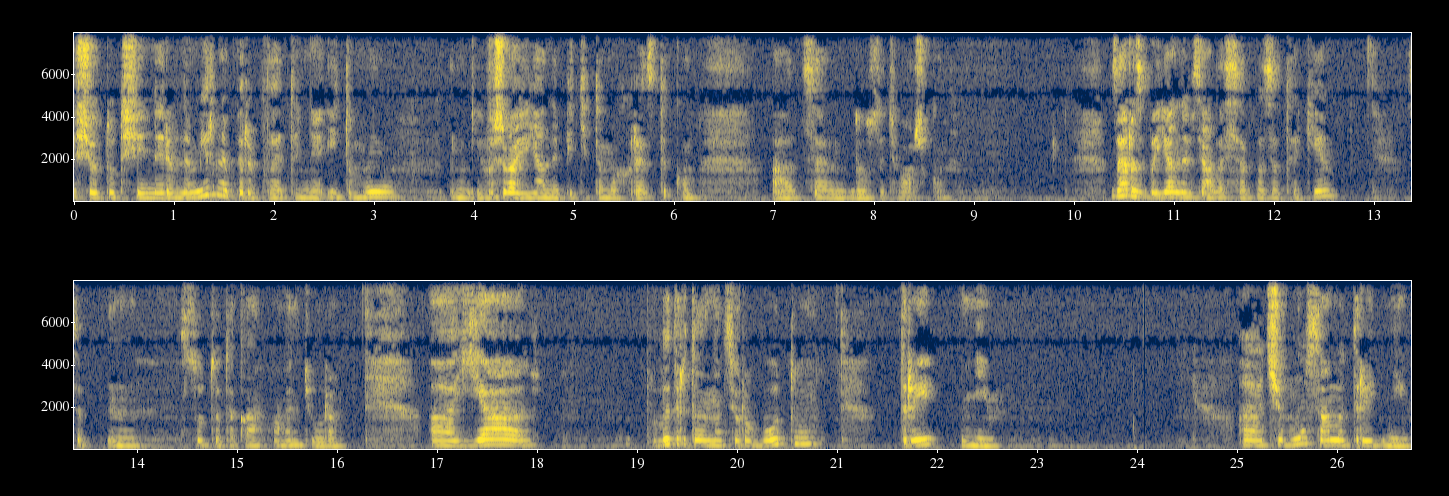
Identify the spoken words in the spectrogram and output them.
що тут ще й нерівномірне переплетення, і тому вишиваю я не пітітом, а хрестиком, а це досить важко. Зараз би я не взялася б за таке. Це суто така авантюра. Я витратила на цю роботу три дні. Чому саме три дні?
